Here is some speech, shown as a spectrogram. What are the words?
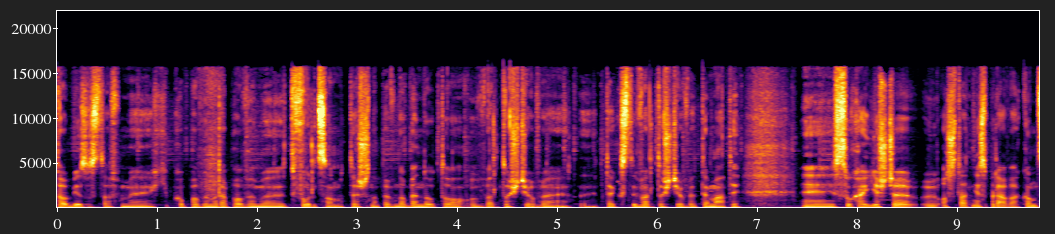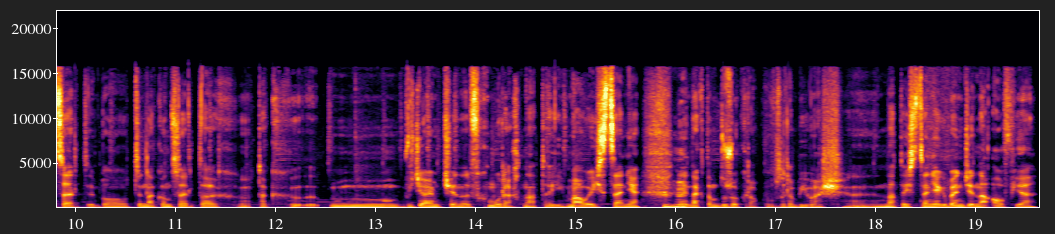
tobie, zostawmy hip-hopowym, rapowym y, twórcom. Też na pewno będą to wartościowe teksty, wartościowe tematy. Słuchaj, jeszcze ostatnia sprawa, koncerty, bo ty na koncertach tak mm, widziałem cię w chmurach na tej małej scenie, mhm. no jednak tam dużo kroków zrobiłaś na tej scenie. Jak będzie na OFie,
